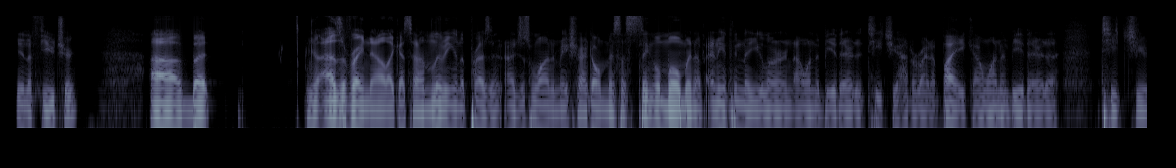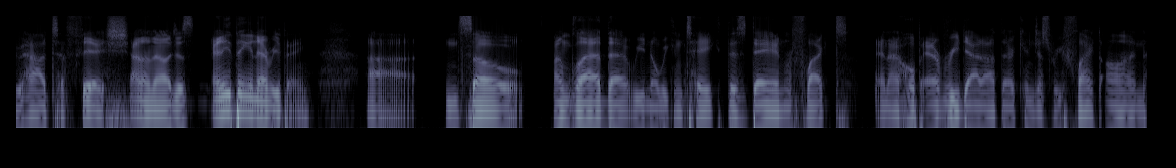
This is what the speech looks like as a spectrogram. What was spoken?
in the future. Uh, but you know, as of right now, like I said, I'm living in the present. I just want to make sure I don't miss a single moment of anything that you learn. I want to be there to teach you how to ride a bike. I want to be there to teach you how to fish. I don't know, just anything and everything. Uh, and so I'm glad that we you know we can take this day and reflect and I hope every dad out there can just reflect on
